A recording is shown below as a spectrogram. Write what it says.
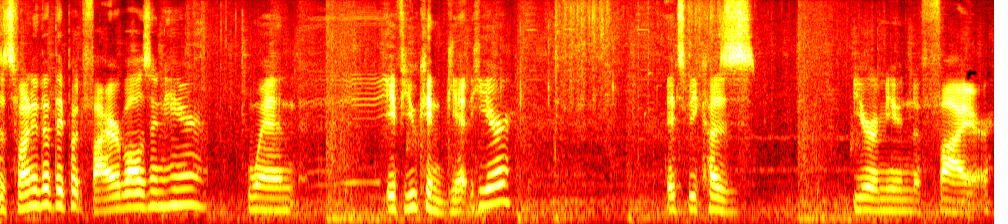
It's funny that they put fireballs in here when if you can get here, it's because you're immune to fire.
